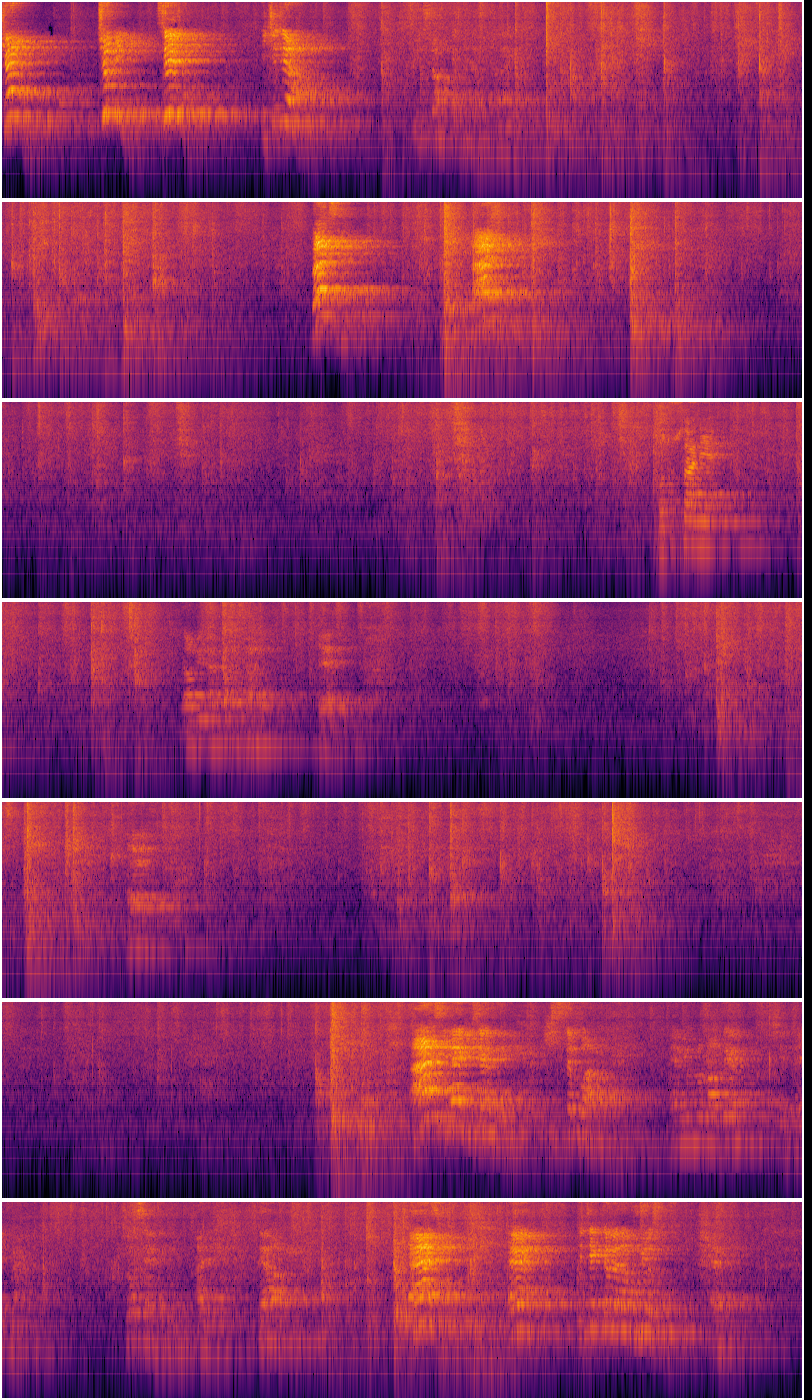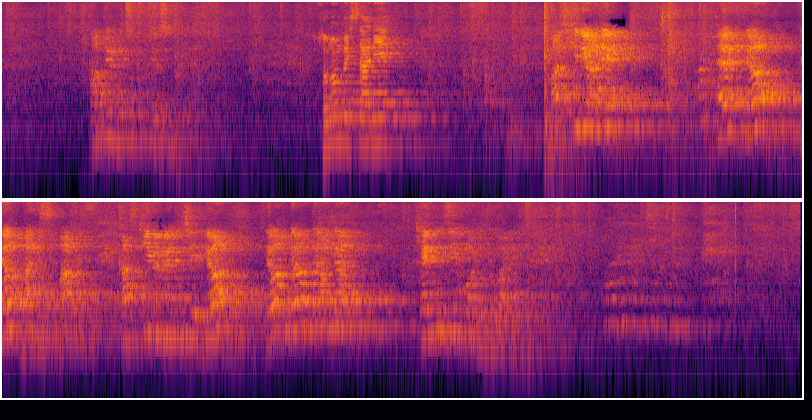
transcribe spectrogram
ken, çubi, sil. İkinci round. Üç round yapacağız. saniye ya bir. Evet. Evet. Ha silah güzeldi. İkisi de bu şey tekme. Çok sevdim. Hadi devam. Evet. Evet. Bir teklemeden vuruyorsunuz. Evet. Tam bir buçuk tutuyorsun. Son 15 saniye. Maç gidiyor hadi. Evet devam. Devam hadi. Bak. Kask giymemenin şeyi. Devam. Devam devam devam devam.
